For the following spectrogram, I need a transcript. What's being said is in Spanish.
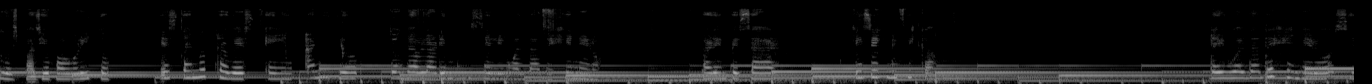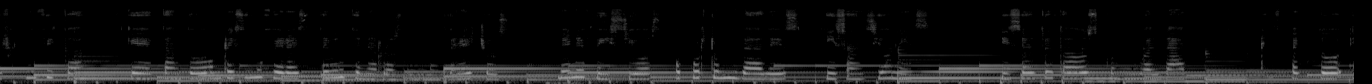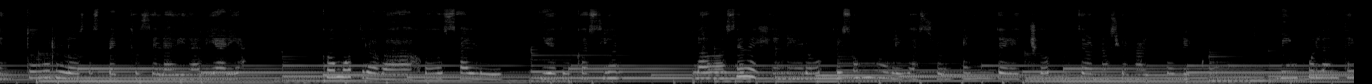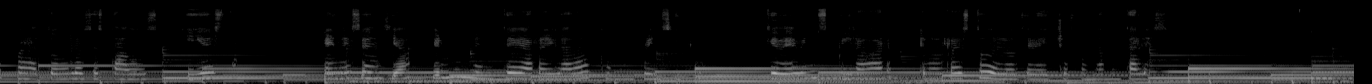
Su espacio favorito. Están otra vez en Annie donde hablaremos de la igualdad de género. Para empezar, ¿qué significa? La igualdad de género significa que tanto hombres y mujeres deben tener los mismos derechos, beneficios, oportunidades y sanciones y ser tratados con igualdad respecto en todos los aspectos de la vida diaria, como trabajo, salud y educación. La base de género es una obligación en el derecho internacional público vinculante para todos los estados y esta, en esencia, firmemente arraigada como un principio que debe inspirar el resto de los derechos fundamentales.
